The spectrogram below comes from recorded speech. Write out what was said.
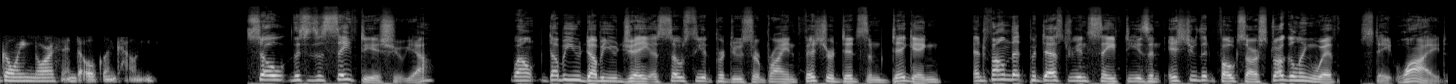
going north into Oakland County. So, this is a safety issue, yeah? Well, WWJ associate producer Brian Fisher did some digging and found that pedestrian safety is an issue that folks are struggling with statewide.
